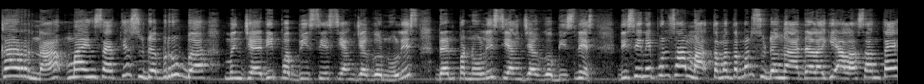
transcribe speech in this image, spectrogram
Karena mindsetnya sudah berubah menjadi pebisnis yang jago nulis dan penulis yang jago bisnis. Di sini pun sama teman-teman sudah nggak ada lagi alasan teh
